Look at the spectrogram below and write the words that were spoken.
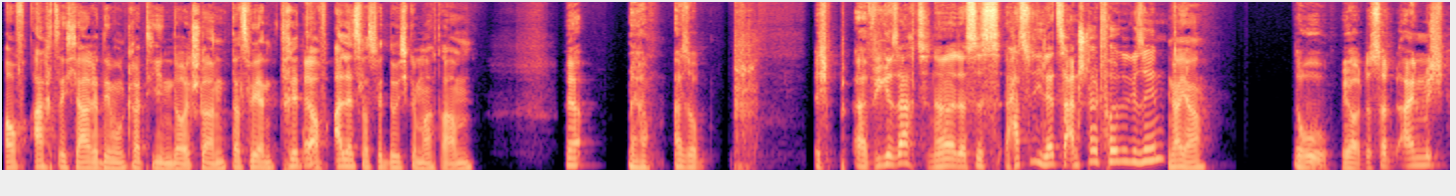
auf 80 Jahre Demokratie in Deutschland. Das wäre ein Tritt Ja. auf alles, was wir durchgemacht haben. Ja, ja, also ich, äh, wie gesagt, ne, das ist. Hast du die letzte Anstaltfolge gesehen? Naja, Oh, ja, das hat einen mich,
